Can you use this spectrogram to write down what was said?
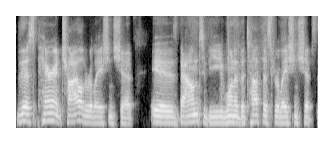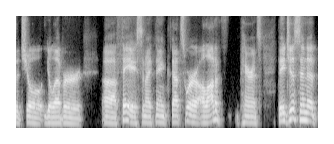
this parent child relationship is bound to be one of the toughest relationships that you'll you'll ever uh, face and i think that's where a lot of parents they just end up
